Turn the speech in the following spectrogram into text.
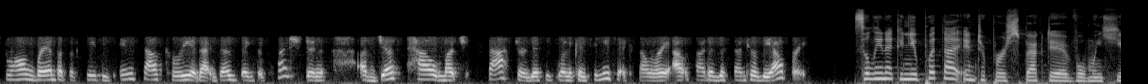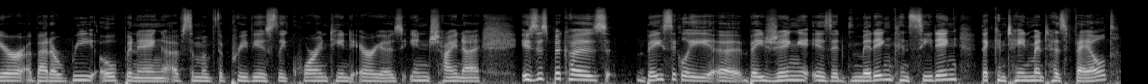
strong ramp up of cases in South Korea, that does beg the question of just how much faster this is going to continue to accelerate outside of the center of the outbreak. Selina, can you put that into perspective when we hear about a reopening of some of the previously quarantined areas in China? Is this because basically uh, Beijing is admitting, conceding that containment has failed?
